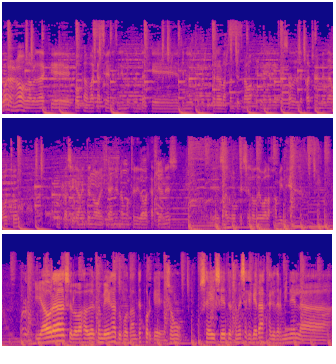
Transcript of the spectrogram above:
Bueno, no, la verdad es que pocas vacaciones, teniendo en cuenta que he tenido que recuperar bastante trabajo que tenía retrasado del despacho en el mes de agosto. Pues básicamente no, este año no hemos tenido vacaciones, es algo que se lo debo a la familia. Bueno, y ahora se lo vas a ver también a tus votantes porque son 6, 7, 8 meses que quedan hasta que termine la,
